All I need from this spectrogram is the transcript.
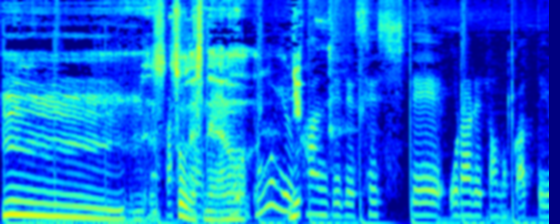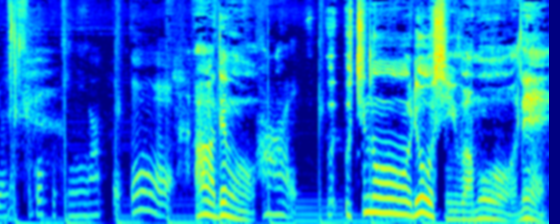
うーんそうですね。あの、どどういうに感じで接しておられたのかっていうのすごく気になってて、ああ、でも、はい。ううちの両親はもうね、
